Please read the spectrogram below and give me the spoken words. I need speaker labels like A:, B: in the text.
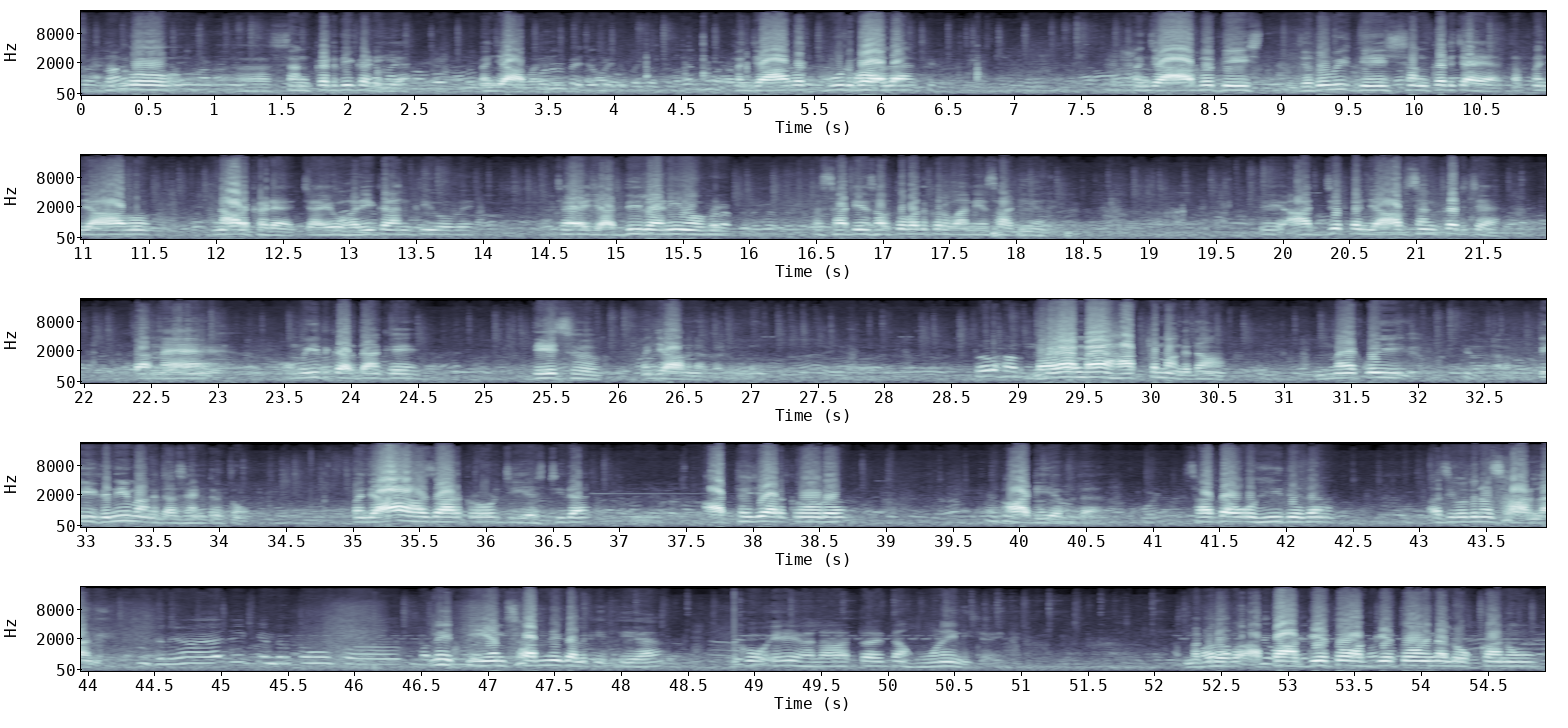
A: ਦੇਖੋ ਸੰਕਟ ਦੀ ਘੜੀ ਹੈ, ਪੰਜਾਬ ਪੰਜਾਬ ਫੁੱਟਬਾਲ ਹੈ। ਪੰਜਾਬ ਦੇਸ਼, ਜਦੋਂ ਵੀ ਦੇਸ਼ ਸੰਕਟ ਚ ਆਇਆ, ਤਾਂ ਪੰਜਾਬ ਨਾਲ ਖੜਾ ਹੈ, ਚਾਹੇ ਉਹ ਹਰੀ ਕ੍ਰਾਂਤੀ ਹੋਵੇ, ਚਾਹੇ ਆਜ਼ਾਦੀ ਲੈਣੀ ਹੋਵੇ, ਤਾਂ ਸਾਡੀਆਂ ਸਭ ਤੋਂ ਵੱਧ ਕੁਰਬਾਨੀਆਂ ਸਾਡੀਆਂ ਨੇ। ਤੇ ਅੱਜ ਪੰਜਾਬ ਸੰਕਟ ਚ ਹੈ, ਤਾਂ ਮੈਂ ਉਮੀਦ ਕਰਦਾ ਕਿ ਦੇਸ਼ ਪੰਜਾਬ ਨਾਲ ਮੈਂ ਮੈਂ ਹੱਕ ਮੰਗਦਾ ਮੈਂ ਕੋਈ ਭੀਖ ਨਹੀਂ ਮੰਗਦਾ ਸੈਂਟਰ ਤੋਂ। 50000 ਕਰੋੜ ਜੀਐਸਟੀ ਦਾ 8000 ਕਰੋੜ ਆਰਡੀਐਫ ਦਾ ਸਾਡਾ ਉਹੀ ਦੇ ਦੇਣ। ਅਸੀਂ ਉਹਦੇ ਨਾਲ ਸਾਰ ਲਾਂਗੇ।
B: ਸੁਨੇਹਾ ਆਇਆ ਜੀ ਕੇਂਦਰ ਤੋਂ ਅਹ, ਮਤਲਬ
A: ਨਹੀਂ ਪੀਐਮ ਸਾਹਿਬ ਨੇ ਗੱਲ ਕੀਤੀ ਹੈ। ਦੇਖੋ ਇਹ ਹਾਲਾਤ ਇਦਾਂ ਹੋਣੇ ਨਹੀਂ ਚਾਹੀਦੇ। ਮਤਲਬ ਆਪਾਂ ਅੱਗੇ ਤੋਂ ਅੱਗੇ ਤੋਂ ਇਹਨਾਂ ਲੋਕਾਂ ਨੂੰ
